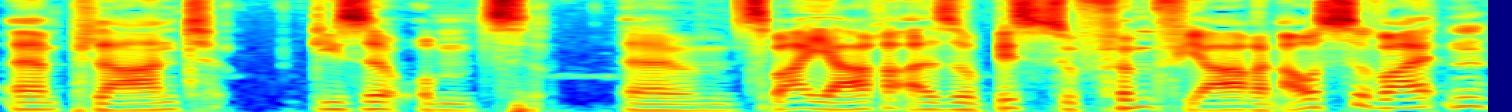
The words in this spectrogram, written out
äh, plant diese um ähm, zwei Jahre, also bis zu fünf Jahren auszuweiten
